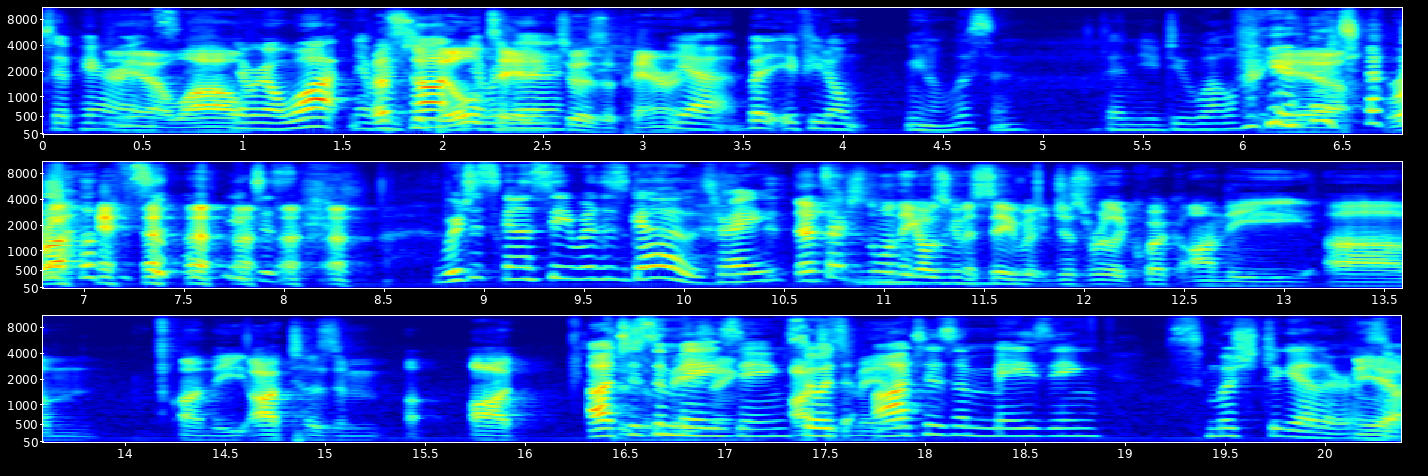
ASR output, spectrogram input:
to parents. Yeah, wow. Never going to walk. Never going to talk. Never debilitating gonna, too as a parent. Yeah, but if you don't, you know, listen, then you do well for your Yeah, child. right. So just, we're just going to see where this goes, right? That's actually the one thing I was going to say, just really quick on the um, on the autism. Uh, aut- Autism amazing. So it's Autism autism amazing smushed together. Yeah.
